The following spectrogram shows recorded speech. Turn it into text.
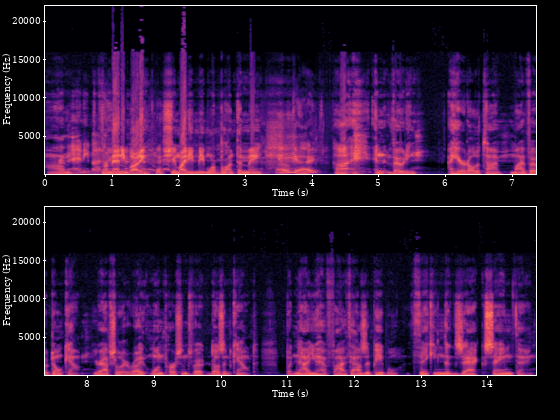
from anybody. from anybody. she might even be more blunt than me. Okay. Uh, and voting, I hear it all the time. My vote don't count. You're absolutely right. One person's vote doesn't count. But now you have 5,000 people thinking the exact same thing.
